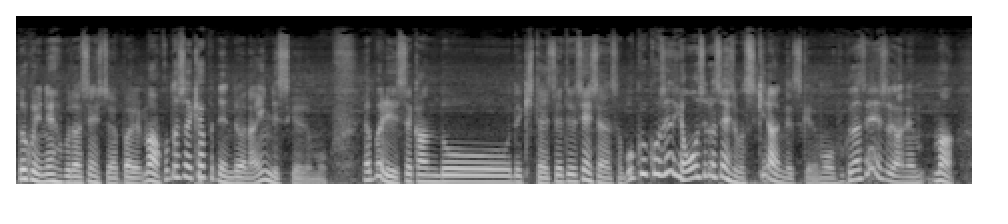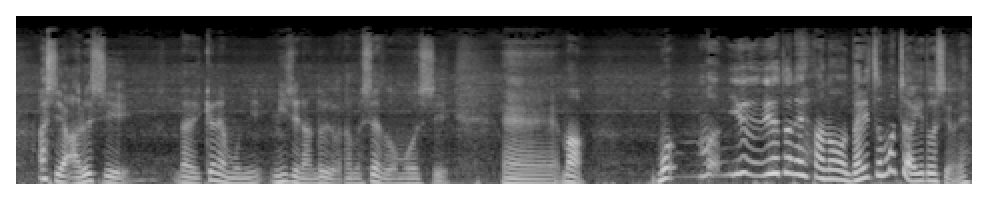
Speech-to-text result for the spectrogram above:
特にね、福田選手はやっぱり、まあ今年はキャプテンではないんですけれども、やっぱりセカンドで期待されている選手なんですが、僕個人的に大城選手も好きなんですけども、福田選手がね、まあ足あるし、だ去年も20何ドルとか多分してたと思うし、えー、まあ、も、まあ、言う言うとね、あの、打率をもうちょい上げてほしいよね。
